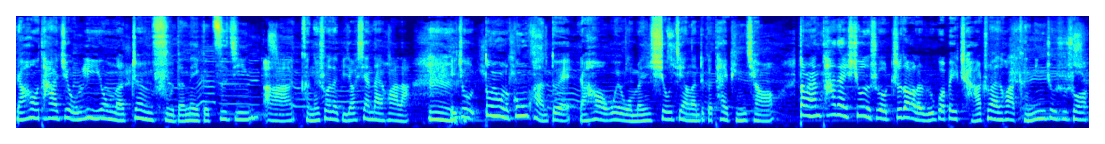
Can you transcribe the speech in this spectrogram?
然后他就利用了政府的那个资金啊，可能说的比较现代化了，嗯。也就动用了公款对，然后为我们修建了这个太平桥。当然他在修的时候知道了，如果被查出来的话，肯定就是说。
